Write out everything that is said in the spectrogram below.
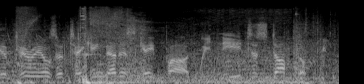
The Imperials are taking that escape pod. We need to stop them.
